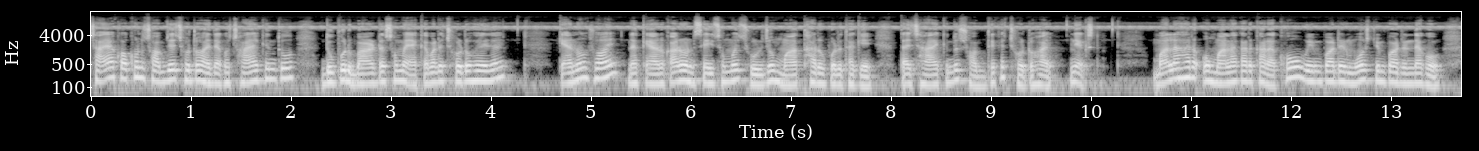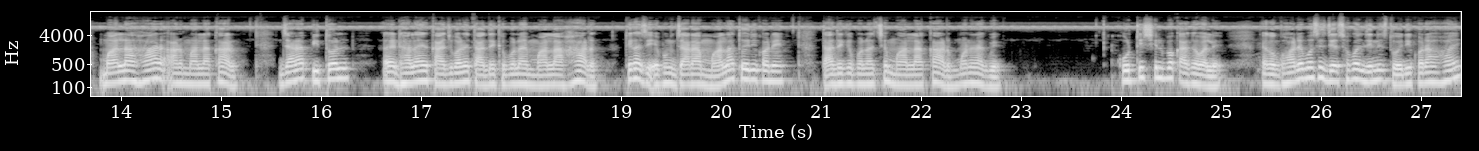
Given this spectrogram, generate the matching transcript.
ছায়া কখন সবচেয়ে ছোট হয়? দেখো, ছায়া কিন্তু দুপুর বারোটার সময় একেবারে ছোট হয়ে যায়। কেন হয়? না কেন? কারণ সেই সময় সূর্য মাথার উপরে থাকে, তাই ছায়া কিন্তু সব থেকে ছোট হয়। নেক্সট মালাহার ও মালাকার কারা? খুব ইম্পর্টেন্ট মোস্ট ইম্পর্টেন্ট দেখো, মালাহার আর মালাকার, যারা পিতল ঢালাইয়ের কাজ করে তাদেরকে বলা হয় মালাহার, ঠিক আছে? এবং যারা মালা তৈরি করে, তাদেরকে বলা হচ্ছে মালাকার, মনে রাখবে। কুটির শিল্প কাকে বলে? দেখো, ঘরে বসে যে সকল জিনিস তৈরি করা হয়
